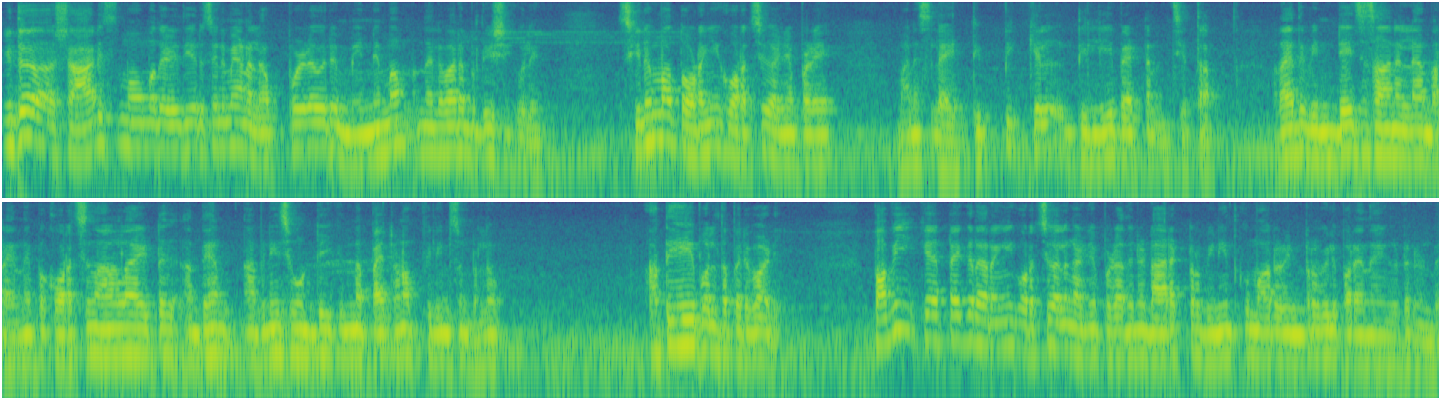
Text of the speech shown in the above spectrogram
ഇത് ഷാരിസ് മുഹമ്മദ് എഴുതിയ ഒരു സിനിമയാണല്ലോ. അപ്പോഴേ ഒരു മിനിമം നിലവാരം പ്രതീക്ഷിക്കൂലേ. സിനിമ തുടങ്ങി കുറച്ച് കഴിഞ്ഞപ്പോഴേ മനസ്സിലായി. ടിപ്പിക്കൽ ദിലീപേട്ടൻ ചിത്രം. അതായത് വിന്റേജ് സാധനം എല്ലാം പറയുന്നത്. ഇപ്പോൾ കുറച്ച് നാളുകളായിട്ട് അദ്ദേഹം അഭിനയിച്ചുകൊണ്ടിരിക്കുന്ന പാറ്റേൺ ഓഫ് ഫിലിംസ് ഉണ്ടല്ലോ. അതേപോലത്തെ പരിപാടി. പവി കെയർടേക്കർ ഇറങ്ങി കുറച്ച് കാലം കഴിഞ്ഞപ്പോൾ അതിന്റെ ഡയറക്ടർ വിനീത് കുമാർ ഒരു ഇന്റർവ്യൂവിൽ പറയുന്നത് ഞാൻ കേട്ടിട്ടുണ്ട്.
